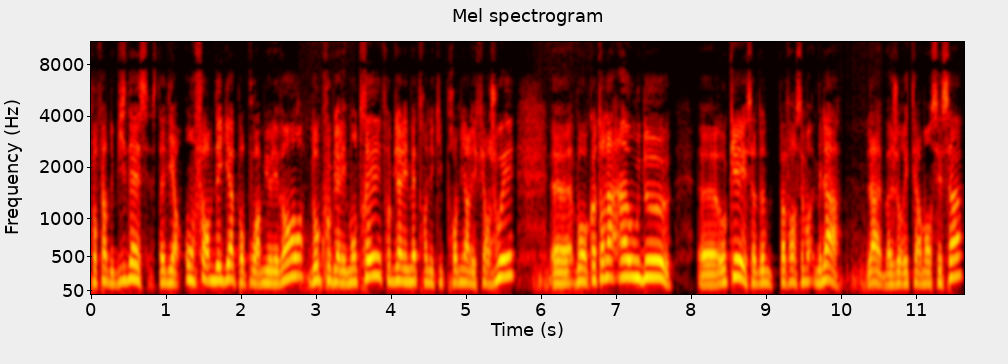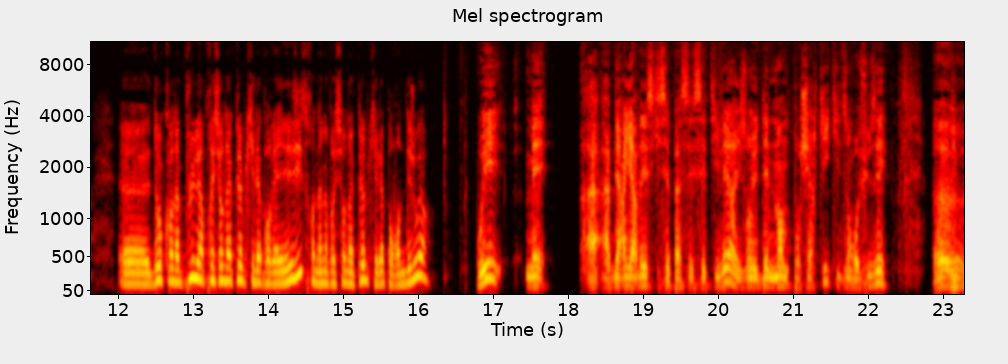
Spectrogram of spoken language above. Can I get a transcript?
pour faire du business, c'est-à-dire on forme des gars pour pouvoir mieux les vendre, donc faut bien les montrer, il faut bien les mettre en équipe première, les faire jouer. Bon, quand on a un ou deux, ok, ça donne pas forcément, mais là, là, majoritairement c'est ça. Donc on n'a plus l'impression d'un club qui est là pour gagner les titres, on a l'impression d'un club qui est là pour vendre des joueurs. Oui, mais à, à bien regarder ce qui s'est passé cet hiver, ils ont eu des demandes pour Cherki qu'ils ont refusées. Euh,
